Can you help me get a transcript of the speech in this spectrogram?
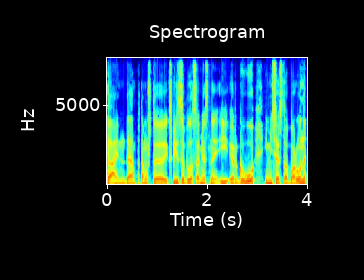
тайн, да, потому что экспедиция была совместная и РГО, и Министерство обороны.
